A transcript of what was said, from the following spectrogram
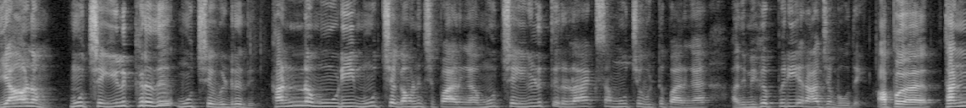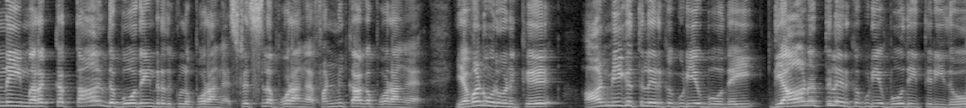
தியானம் மூச்சை இழுக்கிறது மூச்சை விடுறது. கண்ணை மூடி மூச்சை கவனிச்சு பாருங்கள் மூச்சை இழுத்து ரிலாக்ஸாக மூச்சை விட்டு பாருங்கள் அது மிகப்பெரிய ராஜபோதை. அப்போ தன்னை மறக்கத்தான் இந்த போதைன்றதுக்குள்ளே போகிறாங்க ஸ்ட்ரெஸ்ஸில் போகிறாங்க ஃபன்னுக்காக போகிறாங்க எவன் ஒருவனுக்கு ஆன்மீகத்தில் இருக்கக்கூடிய போதை தியானத்தில் இருக்கக்கூடிய போதை தெரியுதோ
